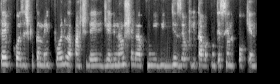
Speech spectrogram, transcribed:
Teve coisas que também foram da parte dele, de ele não chegar comigo e dizer o que estava acontecendo, porque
